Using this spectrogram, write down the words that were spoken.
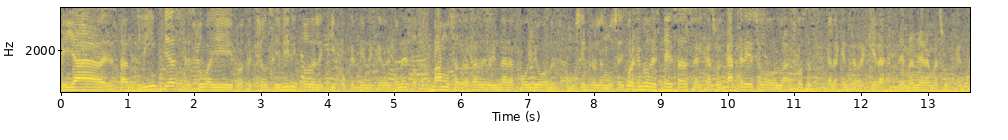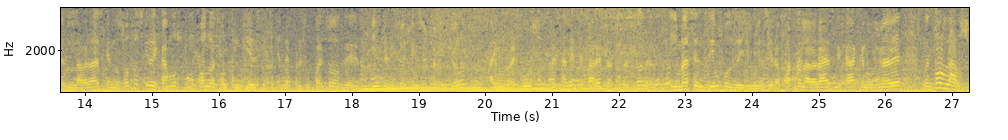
que ya están limpias, estuvo ahí protección civil y todo el equipo que tiene que ver con esto. Vamos a tratar de brindar apoyo como siempre lo hemos hecho. Por ejemplo, despensas, el caso de Catres o la cosas que la gente requiera de manera más urgente. La verdad es que nosotros sí dejamos un fondo de contingencia en el presupuesto de 15, 18, 18, 21. Hay un recurso precisamente para estas cuestiones y más en tiempos de lluvias. Irapuato la verdad es que cada que nos llueve, en todos lados,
